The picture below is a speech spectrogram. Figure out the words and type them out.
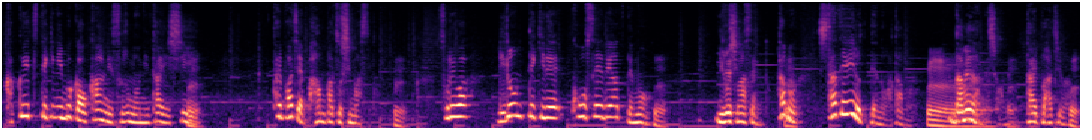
確率的に部下を管理するのに対し、うん。タイプ8はやっぱ反発しますと。うん。それは理論的で公正であってもうん。許しませんと。多分うん。下でいるっていうのは多分うん。ダメなんでしょうね、タイプ8は、うん。うん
